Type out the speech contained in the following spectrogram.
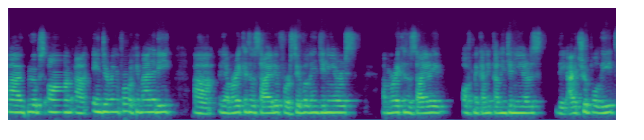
uh, groups on uh, engineering for humanity, uh, the American Society for Civil Engineers, American Society of Mechanical Engineers, the IEEE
